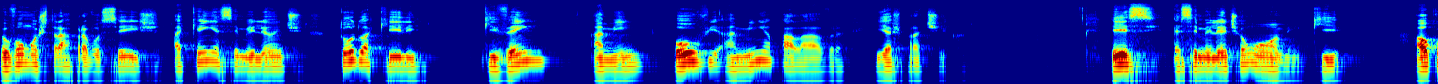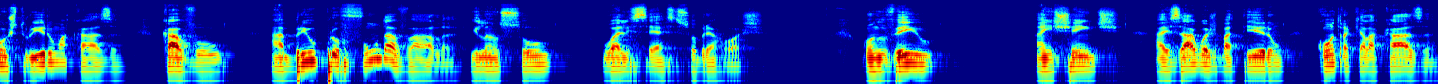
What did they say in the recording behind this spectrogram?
Eu vou mostrar para vocês a quem é semelhante todo aquele que vem a mim, ouve a minha palavra e as pratica. Esse é semelhante a um homem que, ao construir uma casa, cavou, abriu profunda vala e lançou o alicerce sobre a rocha. Quando veio a enchente, as águas bateram contra aquela casa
